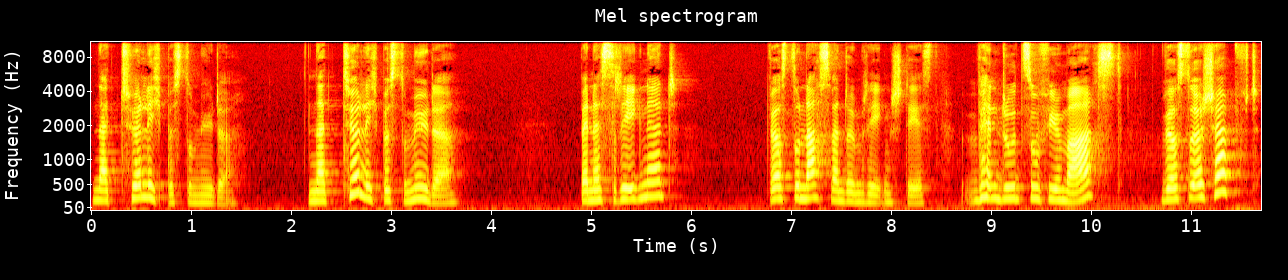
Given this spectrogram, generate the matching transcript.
Natürlich bist du müde. Natürlich bist du müde. Wenn es regnet, wirst du nass, wenn du im Regen stehst. Wenn du zu viel machst, wirst du erschöpft.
